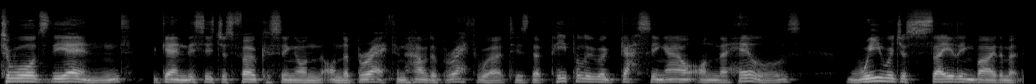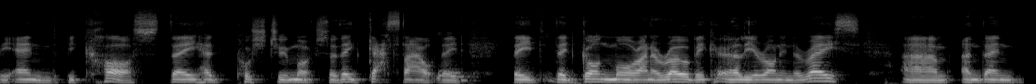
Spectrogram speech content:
towards the end, again, this is just focusing on on the breath and how the breath worked. Is that people who were gassing out on the hills, we were just sailing by them at the end because they had pushed too much, so they gassed out. They'd they'd they'd gone more anaerobic earlier on in the race, um, and then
